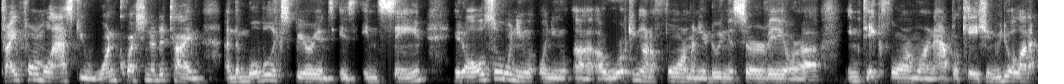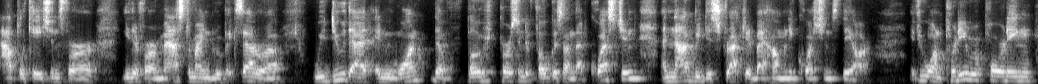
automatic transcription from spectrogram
Typeform will ask you one question at a time, and the mobile experience is insane. It also when you when you uh, are working on a form and you're doing a survey or a intake form or an application, we do a lot of applications for our, either for our mastermind group, etc. We do that, and we want the person to focus on that question and not be distracted by how many questions they are. If you want pretty reporting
